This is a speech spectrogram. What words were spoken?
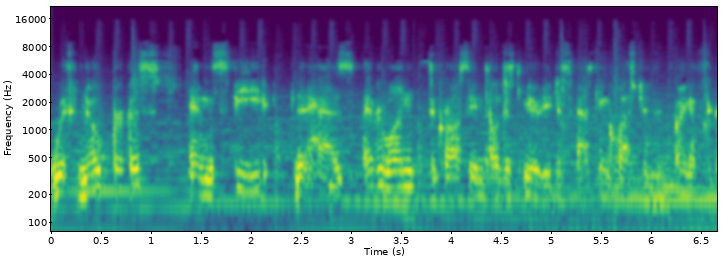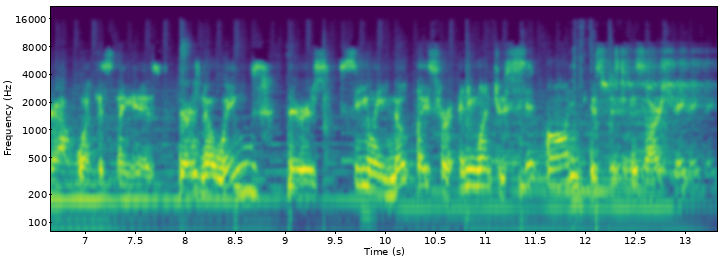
With no purpose and with speed that has everyone across the intelligence community just asking questions and trying to figure out what this thing is. There is no wings. There is seemingly no place for anyone to sit on. It's just a bizarre shape.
